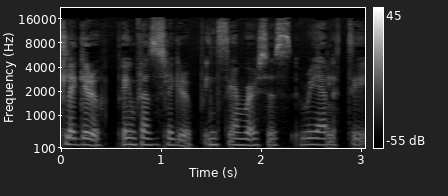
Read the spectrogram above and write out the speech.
jag- lägger upp, influencers lägger upp Instagram versus reality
